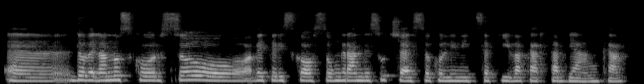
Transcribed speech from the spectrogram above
eh, dove l'anno scorso avete riscosso un grande successo con l'iniziativa Carta Bianca.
